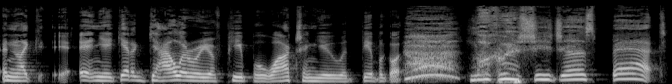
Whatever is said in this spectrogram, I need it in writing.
and like, and you get a gallery of people watching you with people going, oh, look what she just bet.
